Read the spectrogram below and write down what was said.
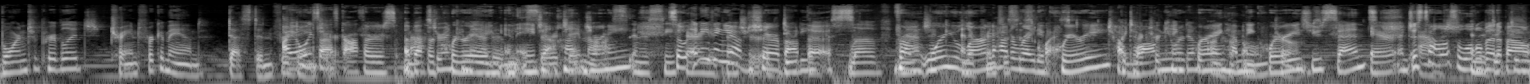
Born to privilege, trained for command, destined for I always danger. ask authors about Master their querying commander and agent hunt Maas journey. So anything you have to share about duty, this, love, from magic, where you learned how to write a query, to how protect her long you were kingdom querying, how many queries terms. you sent, Air and just tell us a little bit about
